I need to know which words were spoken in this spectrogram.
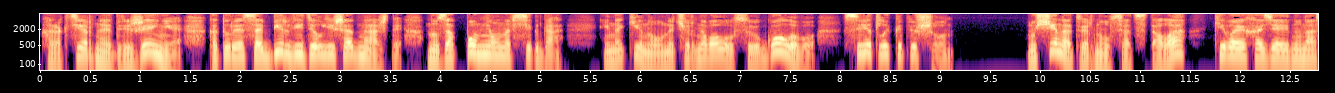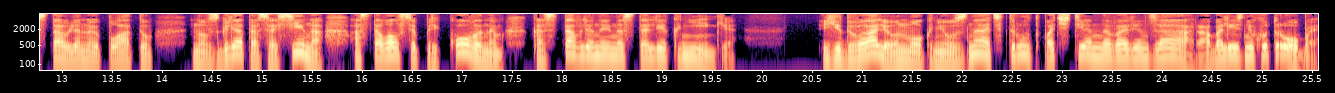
Характерное движение, которое Сабир видел лишь однажды, но запомнил навсегда — и накинул на черноволосую голову светлый капюшон. Мужчина отвернулся от стола, кивая хозяину на оставленную плату, но взгляд ассасина оставался прикованным к оставленной на столе книге. Едва ли он мог не узнать труд почтенного Авензаара о болезнях утробы,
